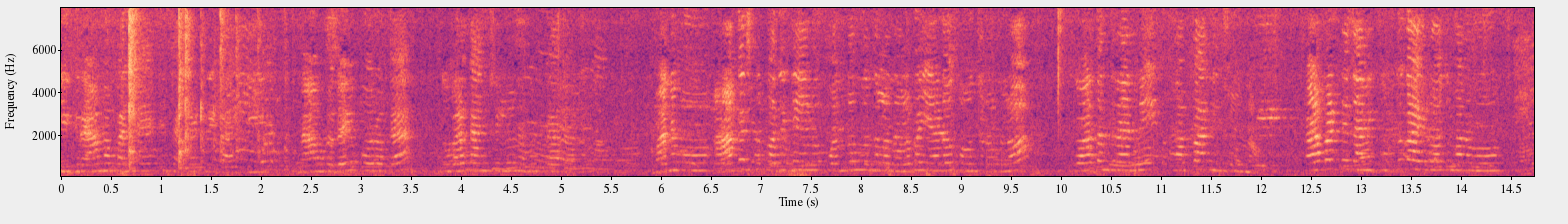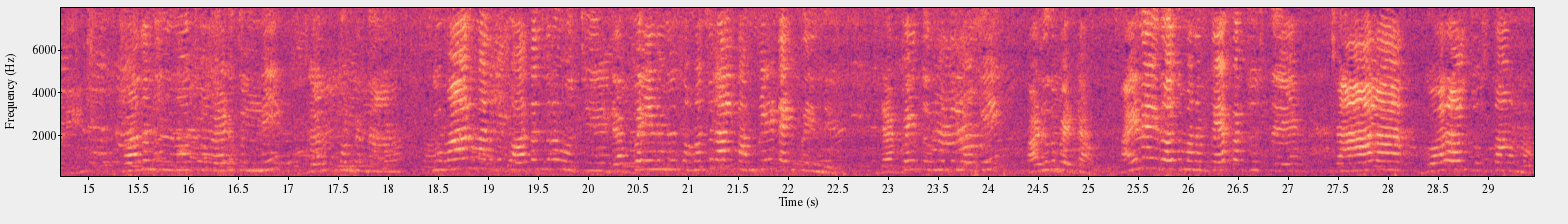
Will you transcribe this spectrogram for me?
ఈ గ్రామ పంచాయతీ సెక్రటరీ గారికి నా హృదయపూర్వక శుభాకాంక్షలు నమస్కారాలు. మనము ఆగస్టు పదిహేను పంతొమ్మిది వందల నలభై ఏడవ సంవత్సరంలో స్వాతంత్రాన్ని సంపాదించుకున్నాం. కాబట్టి దానికి గుర్తుగా ఈరోజు మనము స్వాతంత్ర దినోత్సవ వేడుకల్ని జరుపుకుంటున్నాం. సుమారు మనకు స్వాతంత్రం వచ్చి డెబ్బై ఎనిమిది సంవత్సరాలు కంప్లీట్ అయిపోయింది. డెబ్బై తొమ్మిదిలోకి అడుగు పెట్టాం. అయినా ఈరోజు మనం పేపర్ చూస్తే చాలా ఘోరాలు చూస్తా ఉన్నాం.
